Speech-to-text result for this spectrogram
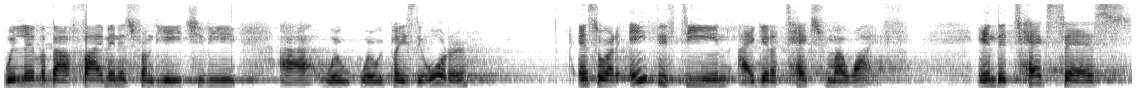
We live about five minutes from the HEB uh, where, where we place the order. And so at 8.15, I get a text from my wife. And the text says,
